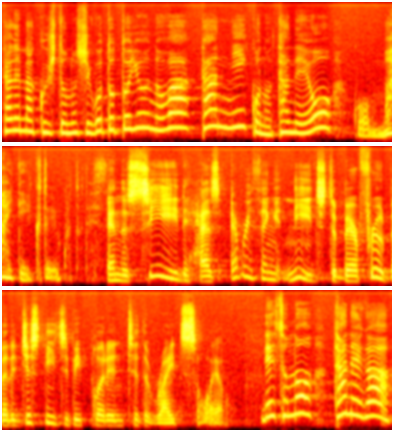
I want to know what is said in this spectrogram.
種まく人の仕事というのは単にこの種をこうまいていくということです。And the seed has everything it needs to bear fruit, but it just needs to be put into the right soil. でその種が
